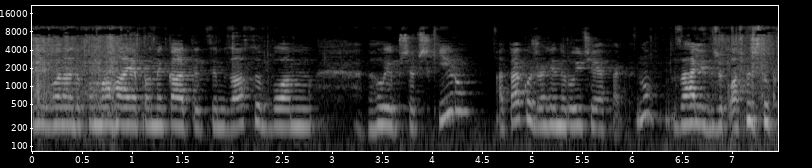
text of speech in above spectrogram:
І вона допомагає проникати цим засобом глибше в шкіру. а також регенеруючий ефект. Ну, взагалі дуже класна штука.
